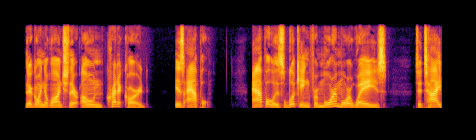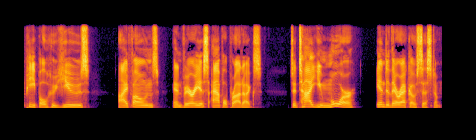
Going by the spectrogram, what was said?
they're going to launch their own credit card, is Apple. Apple is looking for more and more ways to tie people who use iPhones and various Apple products to tie you more into their ecosystem.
